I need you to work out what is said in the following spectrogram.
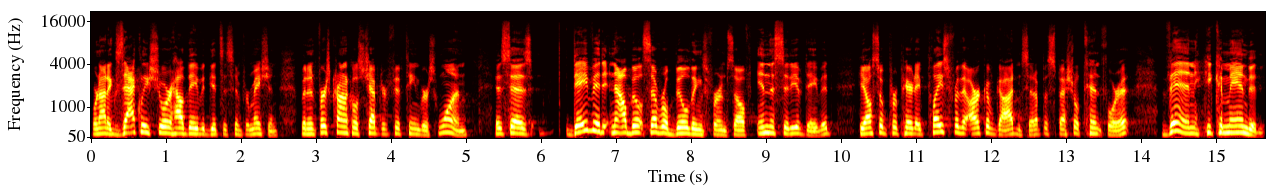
we're not exactly sure how David gets this information, but in 1 Chronicles chapter 15 verse 1, it says David now built several buildings for himself in the city of David. He also prepared a place for the ark of God and set up a special tent for it. Then he commanded,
